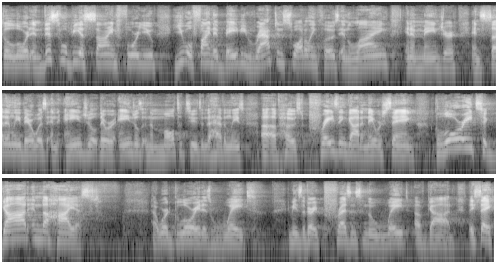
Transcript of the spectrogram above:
the Lord. And this will be a sign for you. You will find a baby wrapped in swaddling clothes and lying in a manger. And suddenly there was an angel, there were angels in the multitudes in the heavenlies uh, of hosts praising God. And they were saying, Glory to God in the highest. That word glory, it is weight it means the very presence and the weight of God. They say,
